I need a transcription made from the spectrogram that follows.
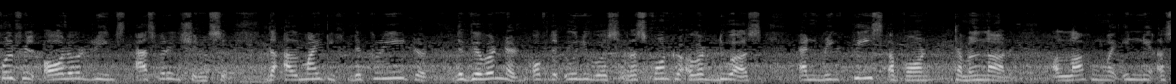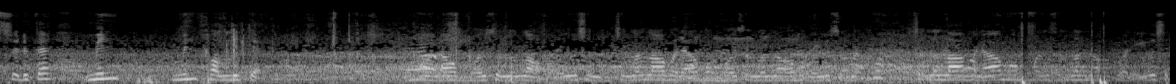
Fulfill all our dreams, aspirations. The Almighty, the Creator, the Governor of the universe respond to our duas and bring peace upon Tamil Nadu. Allahumma inni as'aluka min min fadlika. على محمد صلى الله عليه وسلم صلى الله على محمد صلى الله عليه وسلم صلى الله على محمد صلى الله عليه وسلم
